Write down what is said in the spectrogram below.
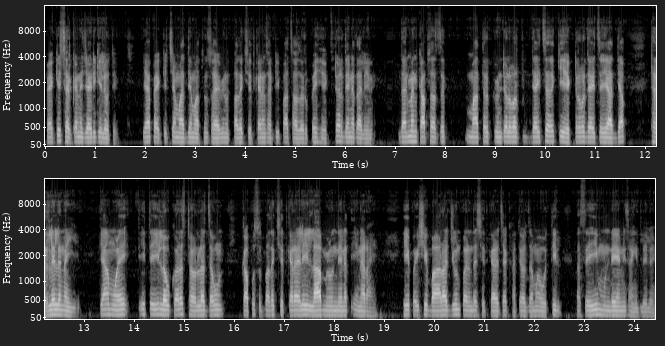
पॅकेज सरकारने जारी केले होते. या पॅकेजच्या माध्यमातून सोयाबीन उत्पादक शेतकऱ्यांसाठी पाच हजार रुपये हेक्टर देण्यात आले. दरम्यान कापसाचं मात्र क्विंटलवर द्यायचं की हेक्टरवर द्यायचं हे अद्याप ठरलेलं नाही आहे त्यामुळे इथेही लवकरच ठरवलं जाऊन कापूस उत्पादक शेतकऱ्यालाही लाभ मिळवून देण्यात येणार आहे. हे पैसे बारा जूनपर्यंत शेतकऱ्याच्या खात्यावर जमा होतील असेही मुंडे यांनी सांगितलेले आहे.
